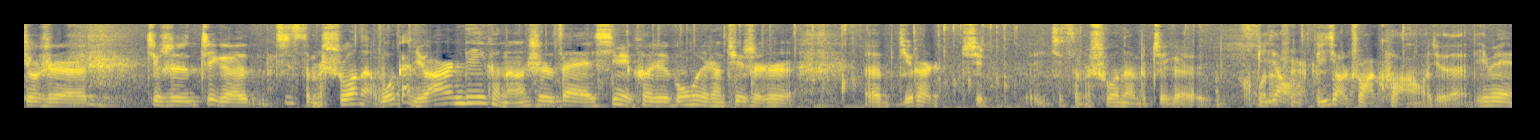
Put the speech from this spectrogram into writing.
就是就是这个这怎么说呢？我感觉 R N D 可能是在西米克这个工会上确实是，呃，有点这这怎么说呢？这个比较比较抓狂，我觉得，因为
